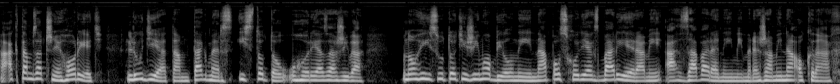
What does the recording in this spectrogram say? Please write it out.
a ak tam začne horieť, ľudia tam takmer s istotou uhoria zaživa. Mnohí sú totiž imobilní na poschodiach s bariérami a zavarenými mrežami na oknách.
